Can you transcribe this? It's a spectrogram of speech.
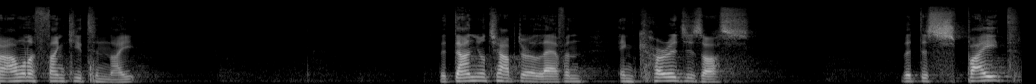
I want to thank you tonight that Daniel chapter 11 encourages us that despite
